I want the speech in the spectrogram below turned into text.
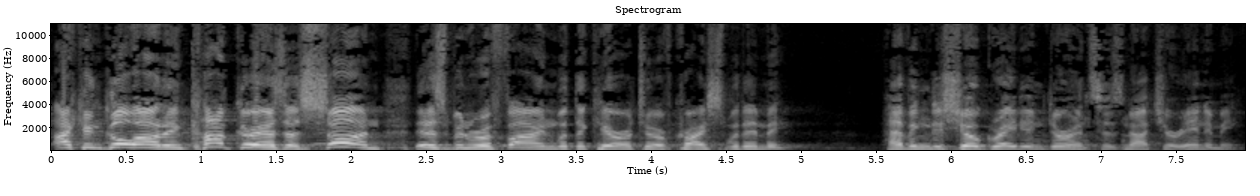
I can go out and conquer as a son that has been refined with the character of Christ within me. Having to show great endurance is not your enemy.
